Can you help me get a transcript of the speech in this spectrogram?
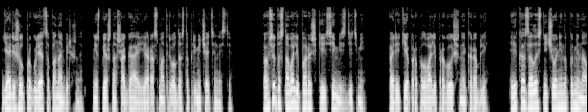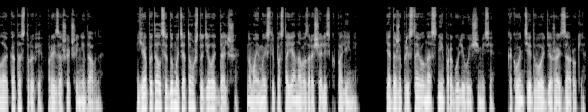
я решил прогуляться по набережной. Неспешно шагая, я рассматривал достопримечательности. Повсюду сновали парочки и семьи с детьми. По реке проплывали прогулочные корабли, и, казалось, ничего не напоминало о катастрофе, произошедшей недавно. Я пытался думать о том, что делать дальше, но мои мысли постоянно возвращались к Полине. Я даже представил нас с ней прогуливающимися, как вон те двое, держась за руки.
